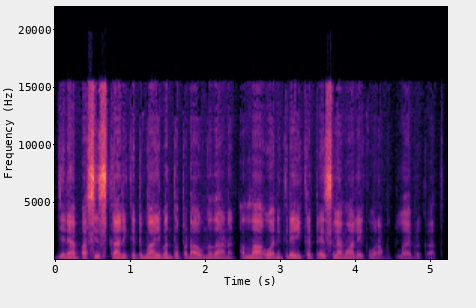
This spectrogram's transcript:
ജനാബ് അസീസ് കാലിക്കറ്റുമായി ബന്ധപ്പെടാവുന്നതാണ്. അള്ളാഹു അനുഗ്രഹിക്കട്ടെ. അസ്സാം വലൈക്കും വാഹമത്തല്ലാ വാത്തു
